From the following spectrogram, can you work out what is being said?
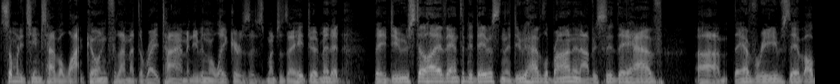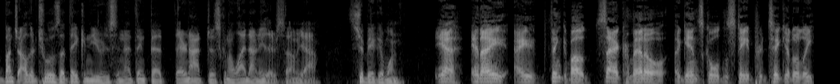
so many teams have a lot going for them at the right time, and even the Lakers, as much as I hate to admit it, they do still have Anthony Davis and they do have LeBron, and obviously they have um, they have Reaves. They have a bunch of other tools that they can use, and I think that they're not just going to lie down either. So yeah, should be a good one. Yeah, and I I think about Sacramento against Golden State, particularly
